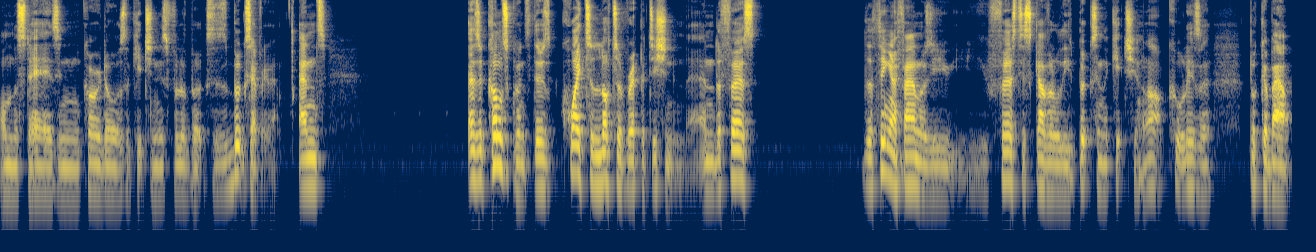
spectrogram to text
on the stairs, in corridors. The kitchen is full of books. There's books everywhere, and as a consequence, there's quite a lot of repetition in there. And the first, the thing I found was you you first discover all these books in the kitchen. Oh, cool! Here's a book about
